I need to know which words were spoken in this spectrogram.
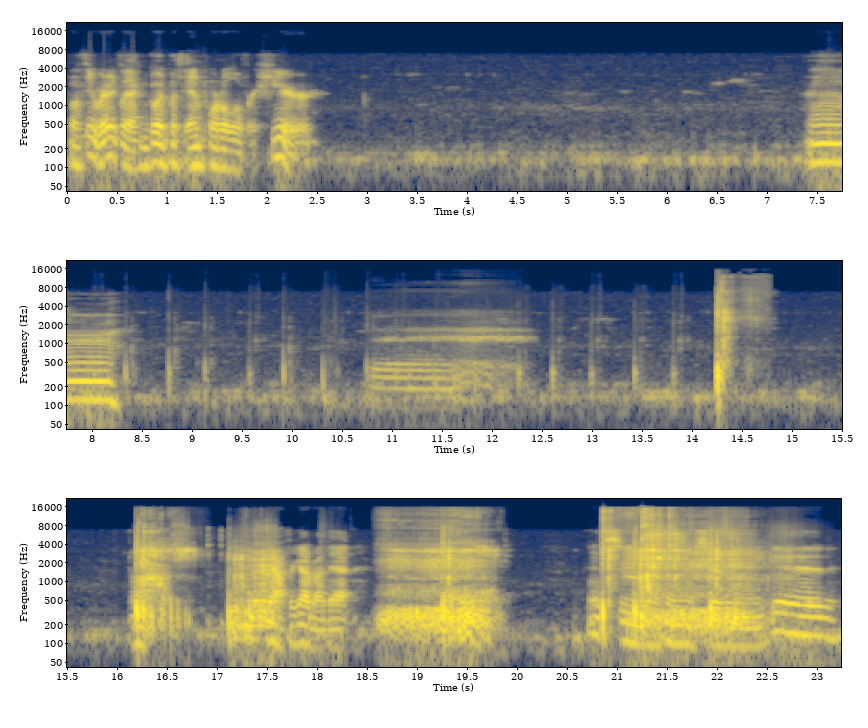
Well, theoretically, I can go ahead and put the end portal over here. Um, oh, yeah, I forgot about that. Let's see if anything serving any good.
